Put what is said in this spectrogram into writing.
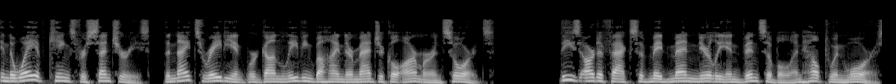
In the way of kings for centuries, the knights radiant were gone leaving behind their magical armor and swords. These artifacts have made men nearly invincible and helped win wars.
